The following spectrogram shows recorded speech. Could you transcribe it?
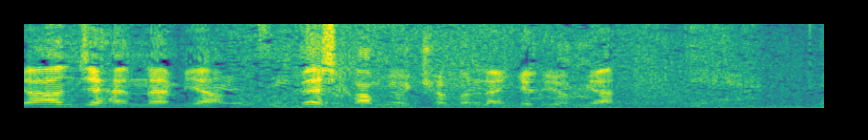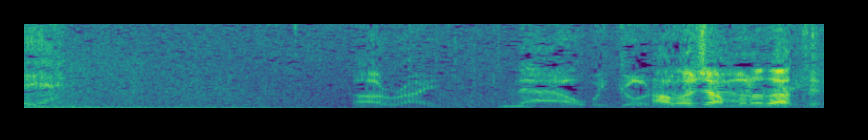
Yan cehennem yan. Beş kamyon kömürle geliyorum yan. Al hocam bunu da atın.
